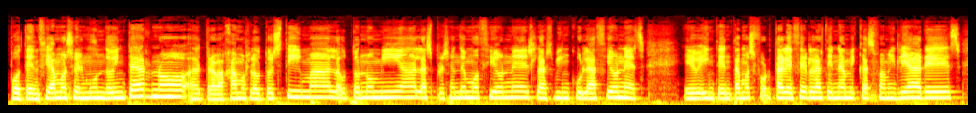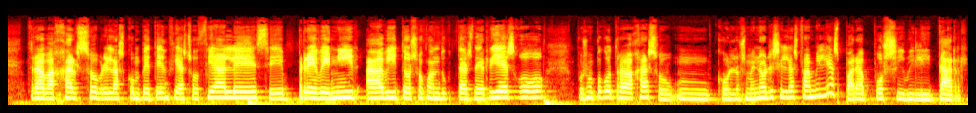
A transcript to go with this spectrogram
potenciamos el mundo interno, eh, trabajamos la autoestima, la autonomía, la expresión de emociones, las vinculaciones, intentamos fortalecer las dinámicas familiares, trabajar sobre las competencias sociales, prevenir hábitos o conductas de riesgo, pues un poco trabajar mm, con los menores y las familias para posibilitar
